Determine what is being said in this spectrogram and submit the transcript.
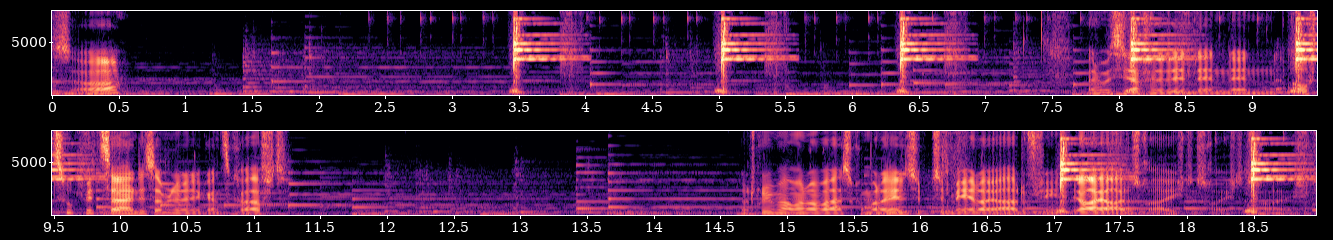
So. Dann muss ich ja für den, den, den Aufzug bezahlen. Das haben wir nicht ganz Kraft. Da drüben haben wir noch was. Kommen wir da hin? 17 Meter. Ja, das Ja, ja, das reicht. Das reicht. Das reicht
